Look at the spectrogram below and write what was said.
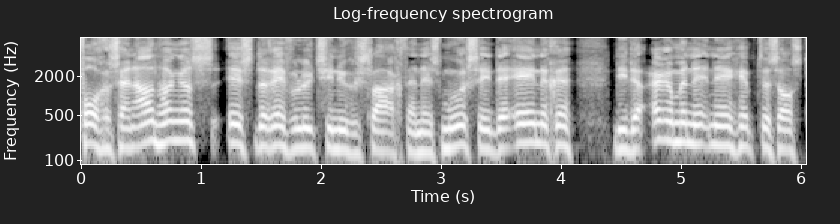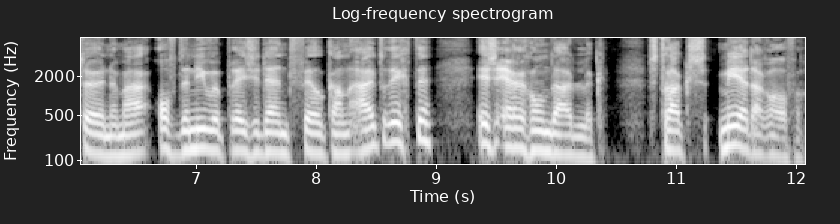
Volgens zijn aanhangers is de revolutie nu geslaagd... en is Morsi de enige die de armen in Egypte zal steunen. Maar of de nieuwe president veel kan uitrichten, is erg onduidelijk. Straks meer daarover.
